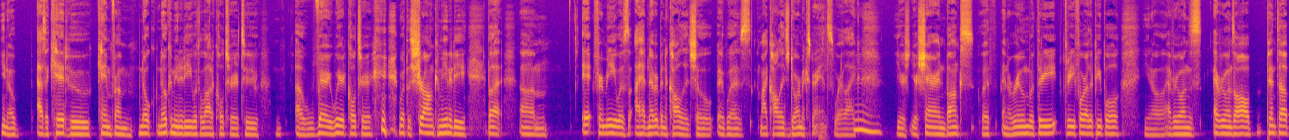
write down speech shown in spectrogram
you know, as a kid who came from no no community with a lot of culture to a very weird culture with a strong community, but um, it for me was I had never been to college, so it was my college dorm experience where like mm. you're you're sharing bunks with in a room with three three four other people. You know, everyone's everyone's all pent up.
